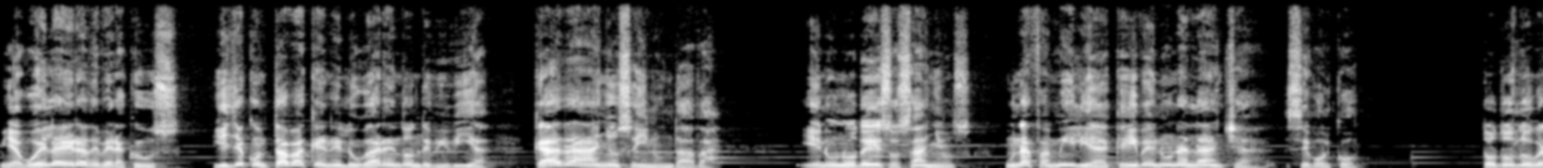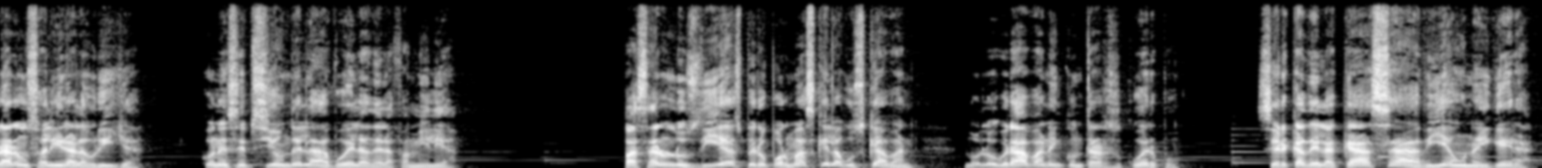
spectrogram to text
Mi abuela era de Veracruz y ella contaba que en el lugar en donde vivía cada año se inundaba. Y en uno de esos años, una familia que iba en una lancha se volcó. Todos lograron salir a la orilla, con excepción de la abuela de la familia. Pasaron los días, pero por más que la buscaban, no lograban encontrar su cuerpo. Cerca de la casa había una higuera,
